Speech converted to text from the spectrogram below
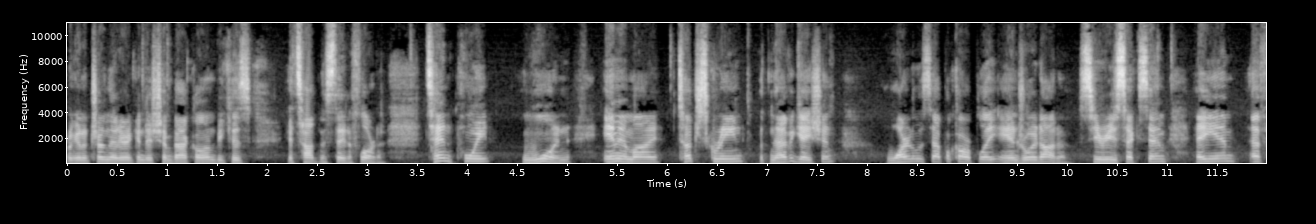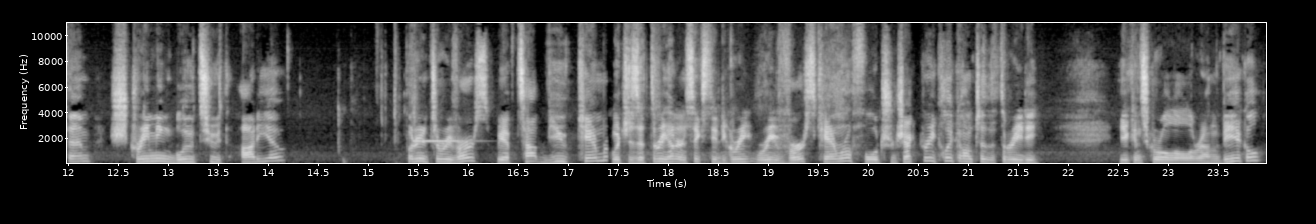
we're gonna turn that air condition back on because it's hot in the state of Florida. 10.1 MMI touchscreen with navigation, wireless Apple CarPlay, Android Auto, Sirius XM, AM, FM, streaming Bluetooth audio, Put it into reverse. We have top view camera, which is a 360 degree reverse camera, full trajectory. Click onto the 3D. You can scroll all around the vehicle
